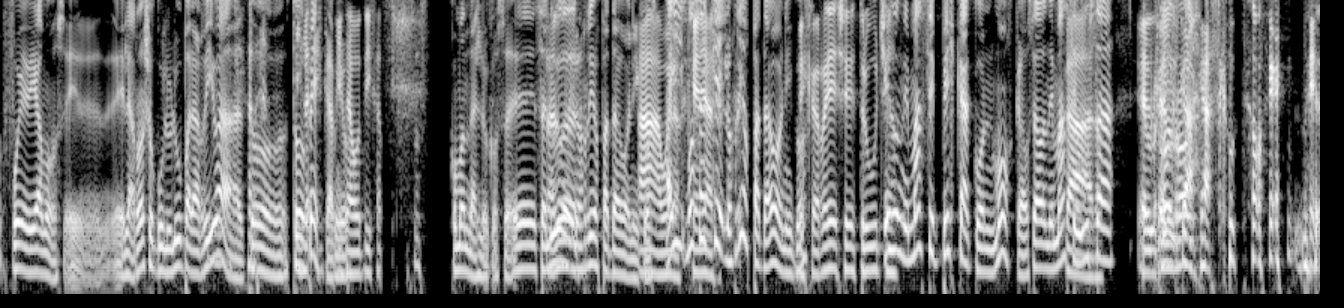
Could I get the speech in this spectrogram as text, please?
fue digamos, el, el arroyo Cululú para arriba, todo, todo la- pesca, amigo. la botija. ¿Cómo andás, locos? Eh, Saludos. de los ríos patagónicos. Ah, bueno, Ahí, vos sabés que los ríos patagónicos Pejerreyes, trucha. es donde más se pesca con mosca, o sea, donde más Claro. se usa el, el roll justamente.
